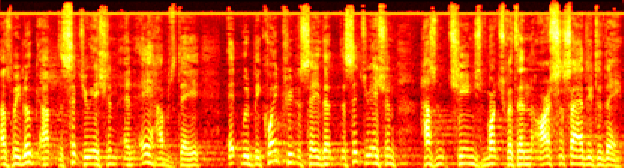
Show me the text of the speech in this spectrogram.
as we look at the situation in Ahab's day, it would be quite true to say that the situation hasn't changed much within our society today.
